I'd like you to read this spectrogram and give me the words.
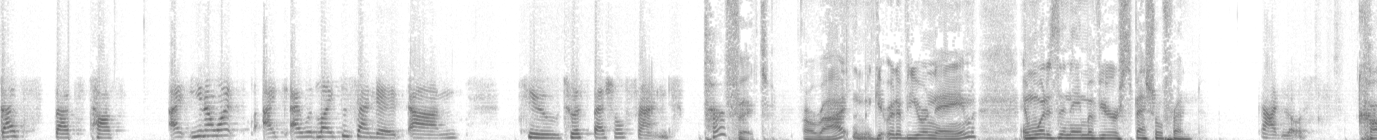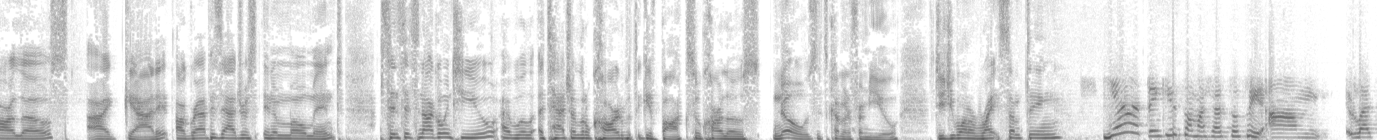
That's that's tough. I you know what? I I would like to send it um to to a special friend. Perfect. All right, let me get rid of your name. And what is the name of your special friend? Carlos. Carlos, I got it. I'll grab his address in a moment. Since it's not going to you, I will attach a little card with the gift box so Carlos knows it's coming from you. Did you want to write something? Yeah, thank you so much. That's so sweet. Um, let's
